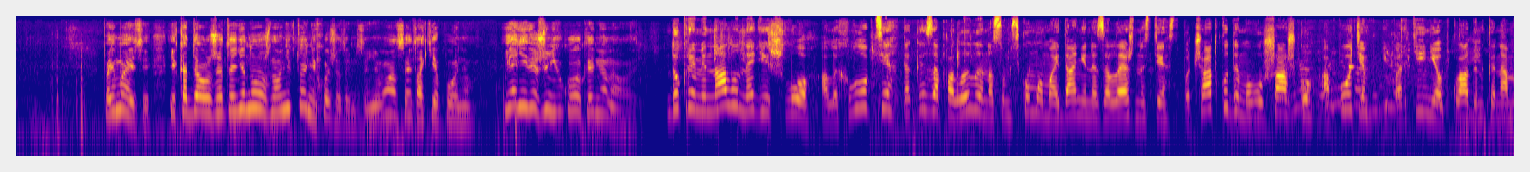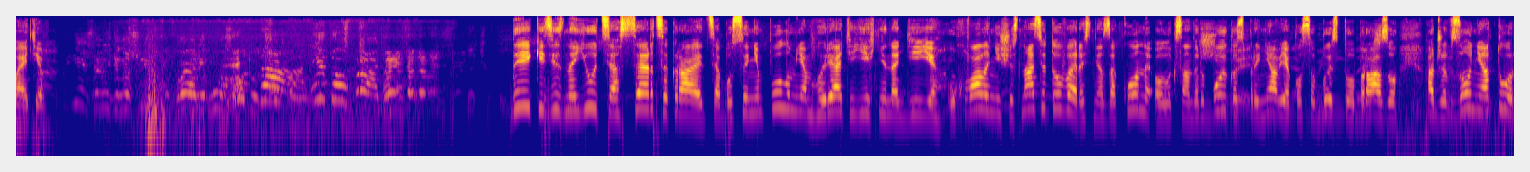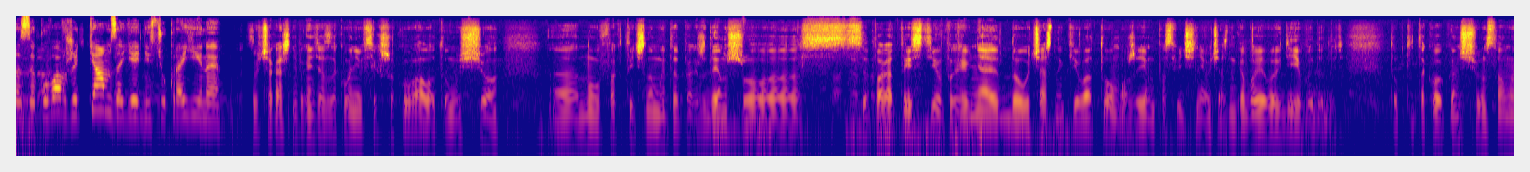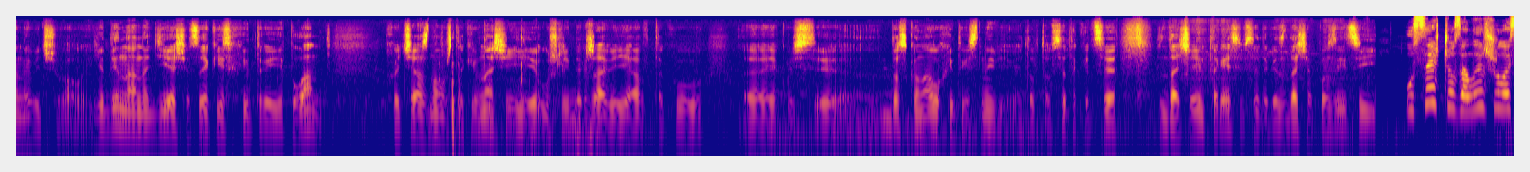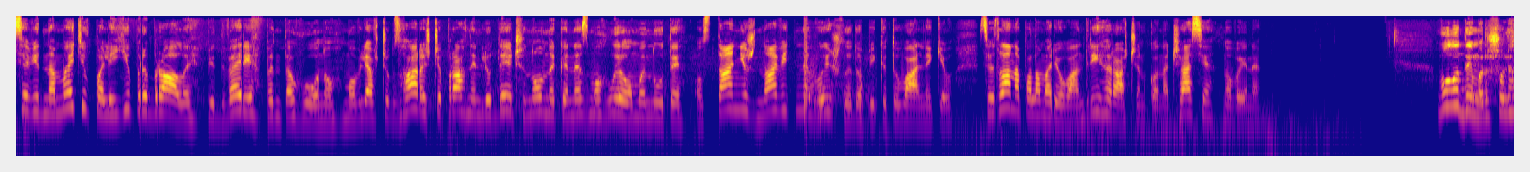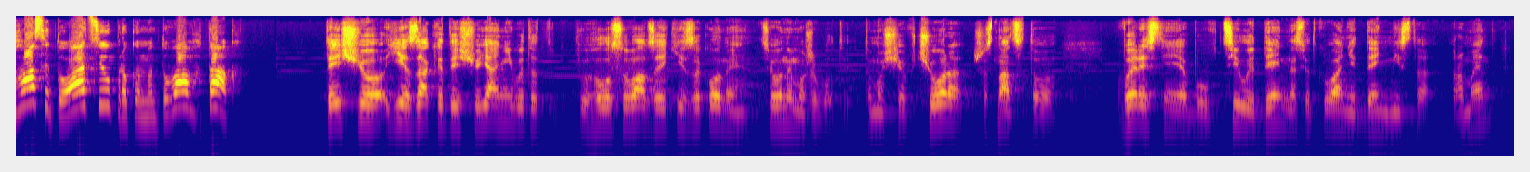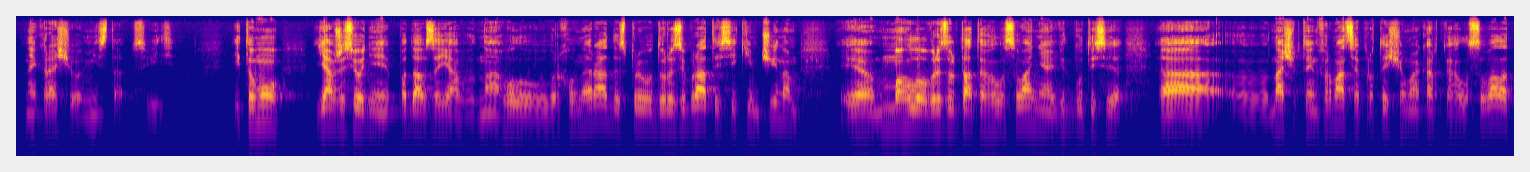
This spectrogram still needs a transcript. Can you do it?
Понимаете? И когда уже это не нужно, никто не хочет им заниматься, так я понял. Я не вижу никакого криминала. До криміналу не дійшло, але хлопці таки запалили на сумському майдані незалежності. Спочатку димову шашку, а потім і партійні обкладинки наметів. Деякі зізнаються, серце крається, бо синім полум'ям горять і їхні надії. Ухвалені 16 вересня закони Олександр Бойко сприйняв як особисту образу, адже в зоні АТО ризикував життям за єдність України. Вчорашнє прийняття законів всіх шокувало, тому що е, ну, фактично ми тепер ждемо, що е, сепаратистів прирівняють до учасників АТО, може їм посвідчення учасника бойових дій видадуть. Тобто такого кончунства ми не відчували. Єдина надія, що це якийсь хитрий план. Хоча знову ж таки в нашій ушлій державі я в таку е, якусь е, досконалу хитрість не вірю. Тобто, все-таки це здача інтересів, все-таки здача позицій. Усе, що залишилося від наметів, палії прибрали під двері Пентагону. Мовляв, щоб згарище прагнень людей чиновники не змогли оминути. Останні ж навіть не вийшли до пікетувальників. Світлана Паламарьова, Андрій Геращенко. На часі новини. Володимир Шульга ситуацію прокоментував так. Те, що є закиди, що я нібито голосував за якісь закони, цього не може бути. Тому що вчора, 16 вересня, я був цілий день на святкуванні День міста Ромен, найкращого міста в світі. І тому я вже сьогодні подав заяву на голову Верховної Ради з приводу розібратися, яким чином е, могло в результатах голосування відбутися е, е, начебто інформація про те, що моя картка голосувала.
